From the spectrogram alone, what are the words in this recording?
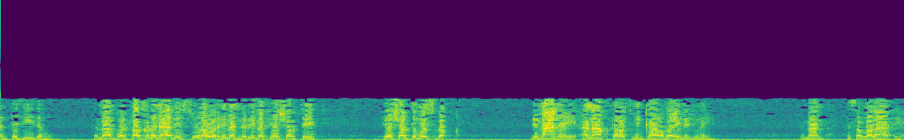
أن تزيده. تمام؟ والفرق بين هذه الصورة والربا أن الربا فيها شرط إيه؟ فيها شرط مسبق. بمعنى إيه؟ أنا اقترضت منك أربعين جنيه. تمام؟ نسأل الله العافية.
